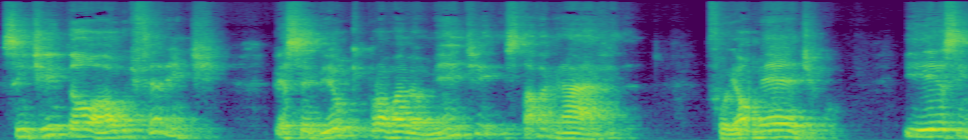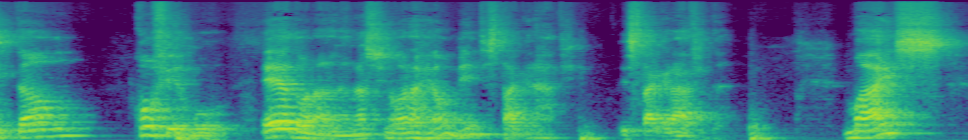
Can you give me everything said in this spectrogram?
Sentiu então algo diferente. Percebeu que provavelmente estava grávida. Foi ao médico e esse então confirmou: "É, dona Ana, a senhora realmente está grávida, está grávida. Mas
